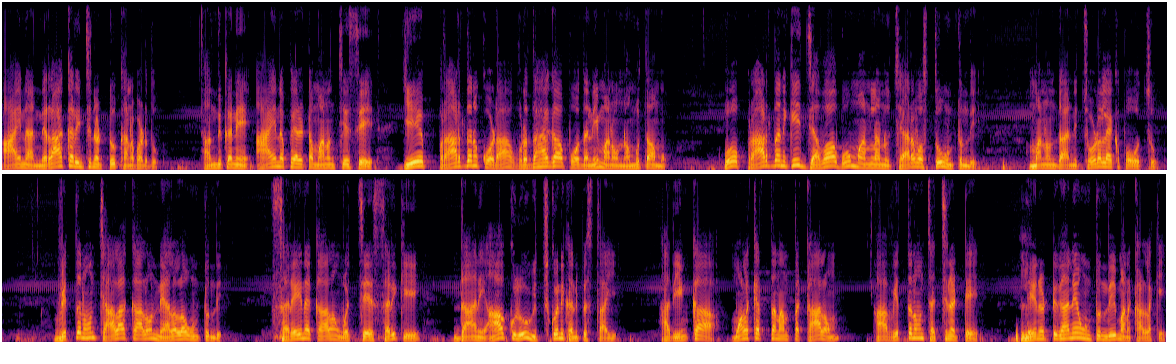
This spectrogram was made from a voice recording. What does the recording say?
ఆయన నిరాకరించినట్టు కనపడదు. అందుకనే ఆయన పేరిట మనం చేసే ఏ ప్రార్థన కూడా వృధాగా పోదని మనం నమ్ముతాము. ఓ ప్రార్థనకి జవాబు మనలను చేరవస్తూ ఉంటుంది. మనం దాన్ని చూడలేకపోవచ్చు. విత్తనం చాలా కాలం నేలలో ఉంటుంది. సరైన కాలం వచ్చేసరికి దాని ఆకులు విచ్చుకొని కనిపిస్తాయి. అది ఇంకా మొలకెత్తనంత కాలం ఆ విత్తనం చచ్చినట్టే లేనట్టుగానే ఉంటుంది మన కళ్ళకి.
